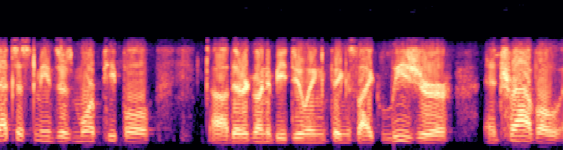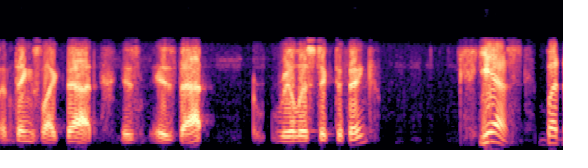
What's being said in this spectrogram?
that just means there's more people uh, that are going to be doing things like leisure and travel and things like that. Is is that realistic to think? Yes, but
